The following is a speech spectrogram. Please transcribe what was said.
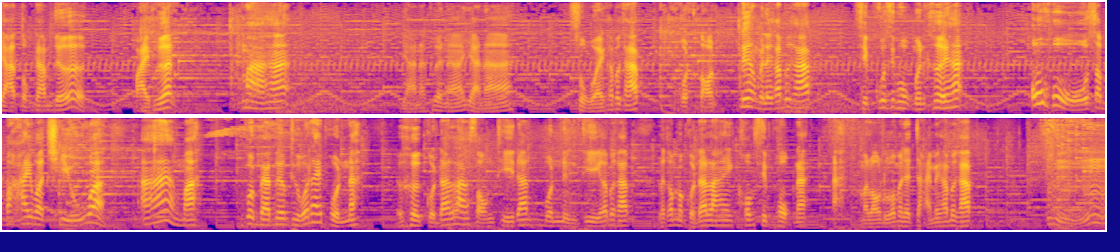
อย่าตกดำเด้อ ไปเพื่อน มาฮะ อย่านะเพื่อนนะ อย่านะ สวยครับครับ กดต่อเนื่องไปเลยครับครับสิบคูณสิบหกเหมือนเคยฮะ โอ้โห สบายว่ะฉิวว่ะอ่ามากดแบบเดิมถือว่าได้ผลนะเออกดด้านล่าง 2 ทีด้านบน 1 ทีครับครับ แล้วก็มากดด้านล่างให้ครบ 16 นะอะมาลองดูว่ามันจะจ่ายไหมครับครับอื้อหือ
